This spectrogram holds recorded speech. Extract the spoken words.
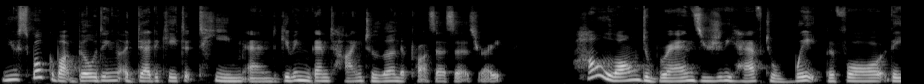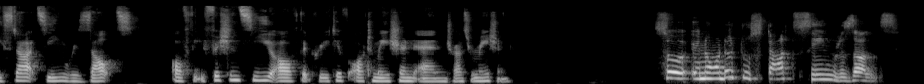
You spoke about building a dedicated team and giving them time to learn the processes right how long do brands usually have to wait before they start seeing results of the efficiency of the creative automation and transformation? So, in order to start seeing results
